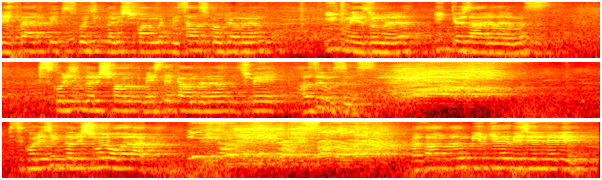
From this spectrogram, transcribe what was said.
Rehberlik ve Psikolojik Danışmanlık lisans programının ilk mezunları, ilk göz ağrılarımız. Psikolojik danışmanlık meslek andını içmeye hazır mısınız? Psikolojik danışman olarak. Kazandığım bilgi ve becerileri.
